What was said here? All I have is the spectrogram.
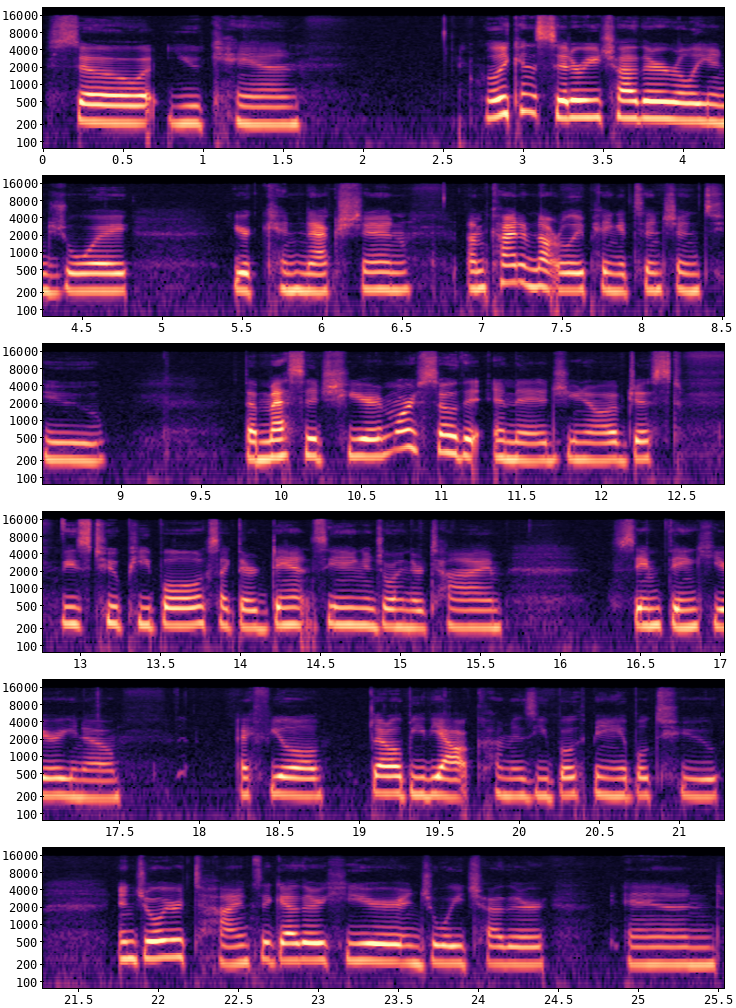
so you can really consider each other, really enjoy your connection. I'm kind of not really paying attention to the message here, more so the image, you know, of just these two people. Looks like they're dancing, enjoying their time. Same thing here, you know. I feel that'll be the outcome is you both being able to enjoy your time together here, enjoy each other, and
